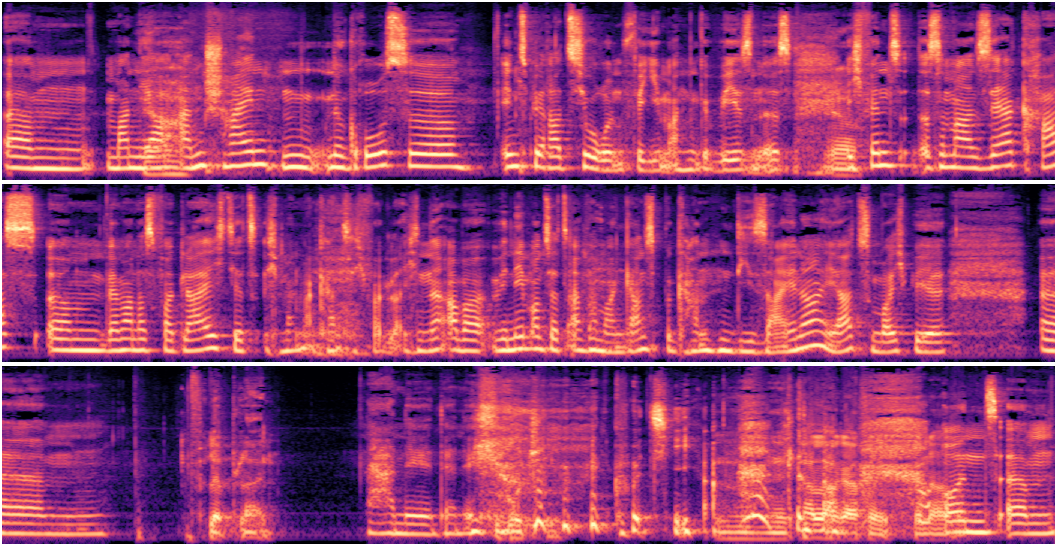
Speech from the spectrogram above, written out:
ähm, man ja, Ja. anscheinend eine große Inspiration für jemanden gewesen ist. Ja. Ich finde das immer sehr krass, ähm, wenn man das vergleicht. Jetzt, ich meine, man kann es nicht vergleichen, ne? aber wir nehmen uns jetzt einfach mal einen ganz bekannten Designer, ja, zum Beispiel ähm, Philipp Plein. Ah, nee, der nicht. Gucci. Gucci, ja. Mhm, Karl Lagerfeld, genau. Und ähm,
